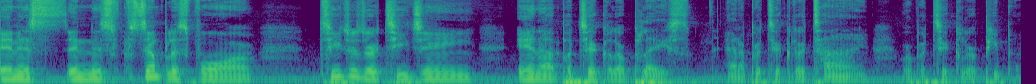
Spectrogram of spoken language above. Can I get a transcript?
in its in its simplest form, teachers are teaching in a particular place at a particular time or particular people,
